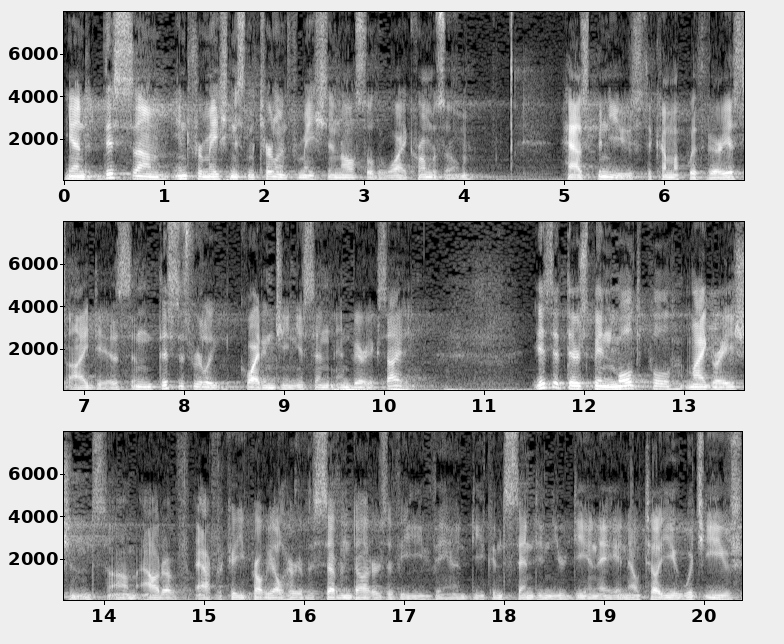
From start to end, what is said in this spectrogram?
And this um, information, this maternal information, and also the Y chromosome, has been used to come up with various ideas, and this is really quite ingenious and, and very exciting. Is that there's been multiple migrations um, out of Africa. You've probably all heard of the seven daughters of Eve, and you can send in your DNA, and they'll tell you which Eve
